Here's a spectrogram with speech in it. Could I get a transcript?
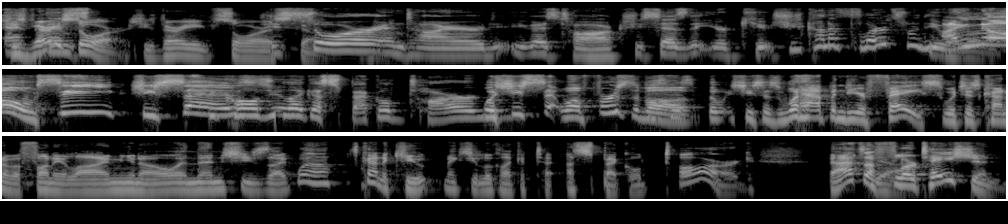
she's And- very and sore. She's very sore. She's still. sore and tired. You guys talk. She says that you're cute. She kind of flirts with you. I know. See, she says. She calls you like a speckled targ. Well, she said, well, first of She all, says- she says, what happened to your face? Which is kind of a funny line, you know? And then she's like, well, it's kind of cute. Makes you look like a, t- a speckled targ. That's a Yeah. flirtation,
